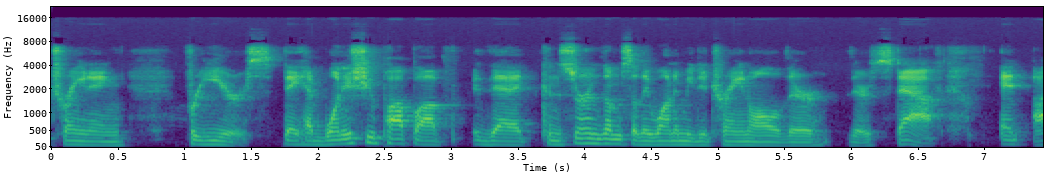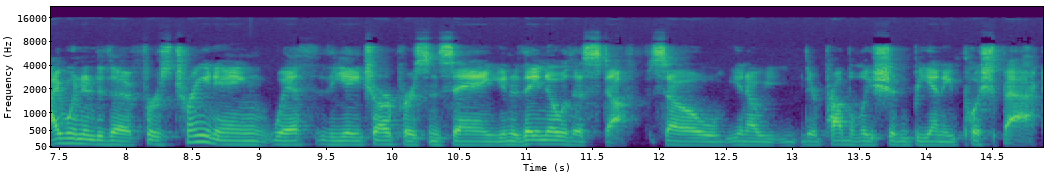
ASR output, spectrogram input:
training for years. They had one issue pop up that concerned them, so they wanted me to train all of their their staff. And I went into the first training with the HR person saying, you know, they know this stuff. So, you know, there probably shouldn't be any pushback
